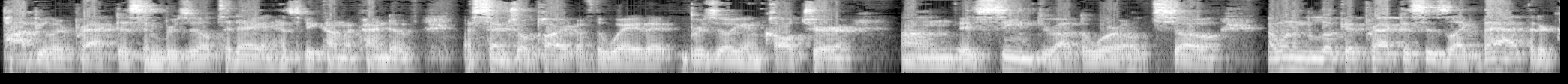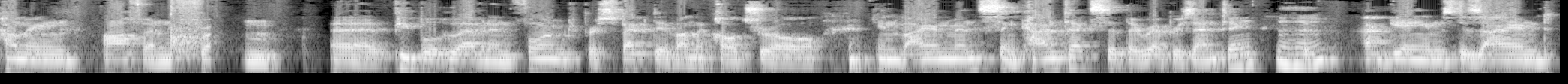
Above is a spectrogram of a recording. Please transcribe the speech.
popular practice in Brazil today and has become a kind of essential part of the way that Brazilian culture um, is seen throughout the world. So I wanted to look at practices like that that are coming often from uh, people who have an informed perspective on the cultural environments and contexts that they're representing. Mm-hmm. Not games designed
